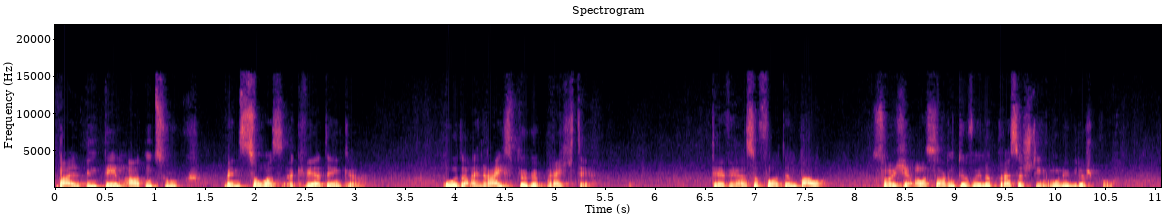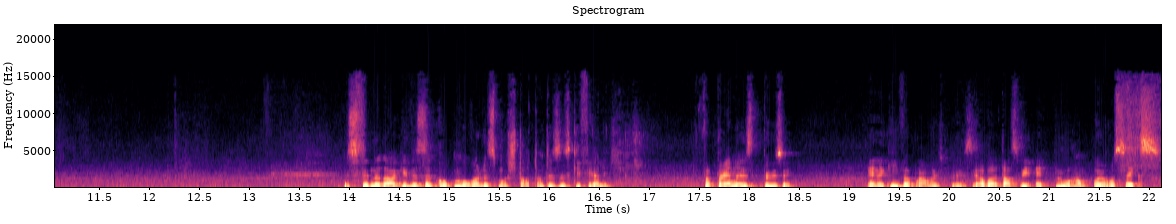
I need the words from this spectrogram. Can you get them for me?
Weil in dem Atemzug, wenn sowas ein Querdenker oder ein Reichsbürger brächte, der wäre sofort im Bau. Solche Aussagen dürfen in der Presse stehen, ohne Widerspruch. Es findet auch ein gewisser Gruppenmoralismus statt und das ist gefährlich. Verbrenner ist böse. Energieverbrauch ist böse, aber dass wir AdBlue haben, Euro 6,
